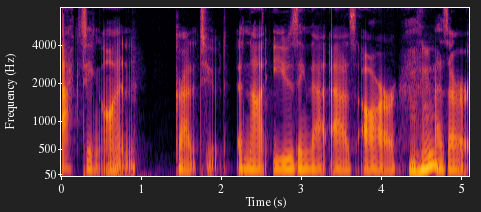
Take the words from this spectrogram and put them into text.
acting on gratitude and not using that as our Mhm. as our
